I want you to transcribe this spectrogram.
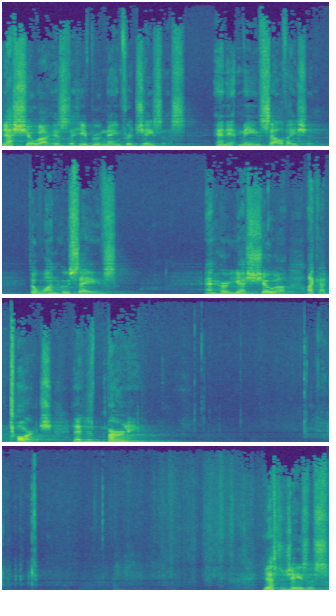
Yeshua is the Hebrew name for Jesus, and it means salvation, the one who saves. And her Yeshua, like a torch that is burning. Yes, Jesus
